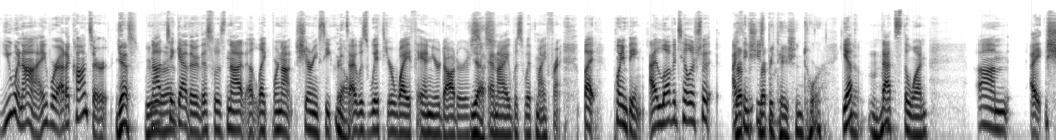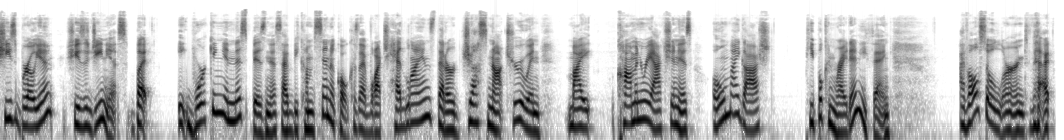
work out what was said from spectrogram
You and I were at a concert. Yes, we not were at- together. This was not uh like we're not sharing secrets. No. I was with your wife and your daughters, Yes. and I was with my friend. But point being, I love a Taylor Swift. I Rep- think she's reputation tour. Yep, mm-hmm. that's the one. Um, I, she's brilliant. She's a genius. But working in this business, I've become cynical because I've watched headlines that are just not true. And my common reaction is, oh my gosh, people can write anything. I've also learned that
